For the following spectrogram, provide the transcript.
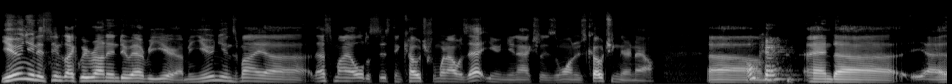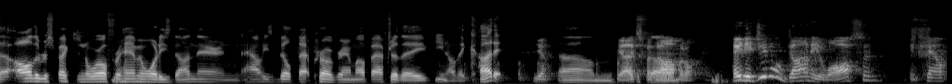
Union. It seems like we run into every year. I mean, Union's my uh, that's my old assistant coach from when I was at Union. Actually, is the one who's coaching there now. Um, okay. And uh, yeah, all the respect in the world for him and what he's done there and how he's built that program up after they, you know, they cut it. Yeah. Um, yeah, that's so. phenomenal. Hey, did you know Donnie Lawson in Count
